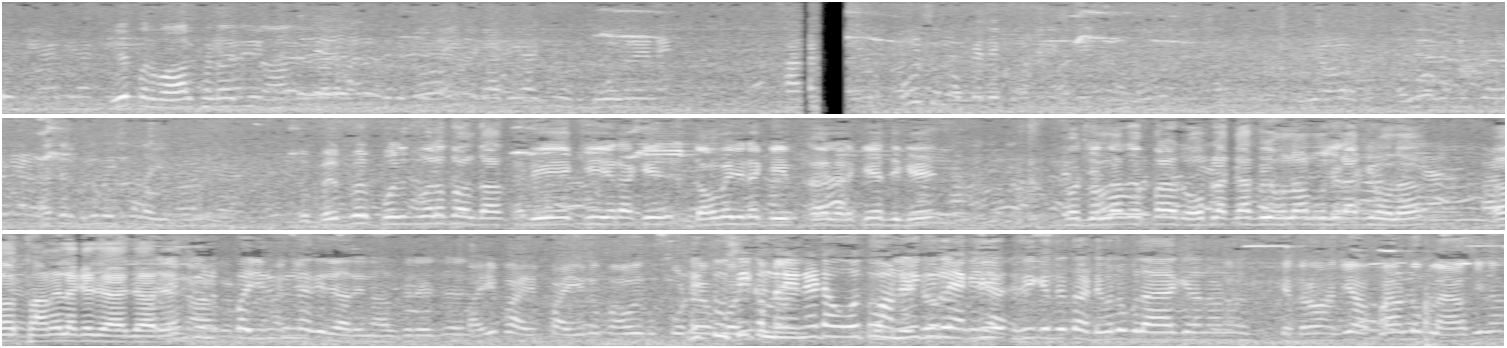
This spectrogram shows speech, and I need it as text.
ਇਹ ਪਰਿਵਾਰ ਖੜਾ ਜੀ? ਬੋਲ ਰਹੇ ਨੇ ਪੁਲਿਸ ਮੌਕੇ ਤੇ ਪਹੁੰਚ ਗਈ ਸੀ ਸੋ ਬਿਲਕੁਲ ਪੁਲਿਸ ਵੱਲੋਂ ਤੁਹਾਨੂੰ ਦੱਸ ਦਈਏ ਕਿ ਜਿਹੜਾ ਕਿ ਦੋਵੇਂ ਜਿਹੜੇ ਕਿ ਲੜਕੇ ਸੀਗੇ ਸੋ ਜਿਨ੍ਹਾਂ ਦੇ ਉੱਪਰ ਆਰੋਪ ਲੱਗਾ ਸੀ ਉਹਨਾਂ ਨੂੰ ਜਿਹੜਾ ਕਿ ਹੁਣ ਅ, ਥਾਣੇ ਲੈ ਕੇ ਜਾਇਆ ਜਾ ਰਿਹਾ। ਕਿਉਂ ਭਾਈ ਨੂੰ ਕਿਉਂ ਲੈ ਕੇ ਜਾ ਰਹੇ ਨਾਲ ਫਿਰ ਇਹ? ਭਾਈ ਭਾਈ ਭਾਈ ਨੂੰ ਪਾਓ ਨਹੀਂ ਫੋਟੋ ਤੁਸੀਂ ਕੰਪਲੇਨਟ ਹੋ ਉਹ ਤੁਹਾਨੂੰ ਹੀ ਕਿਉਂ ਲੈ ਕੇ ਜਾ ਰਹੇ ਤੁਸੀਂ ਕਹਿੰਦੇ ਤੁਹਾਡੇ ਵੱਲੋਂ ਬੁਲਾਇਆ ਗਿਆ ਉਹਨਾਂ ਨੂੰ। ਕਿਧਰੋਂ? ਹਾਂਜੀ ਆਪਾਂ ਉਹਨੂੰ ਬੁਲਾਇਆ ਸੀਗਾ।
